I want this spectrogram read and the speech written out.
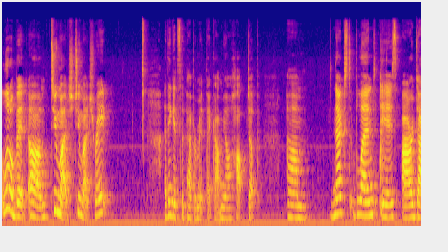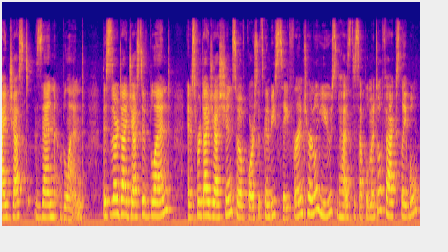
a little bit um, too much, too much, right? I think it's the peppermint that got me all hopped up. Um, next blend is our Digest Zen blend. This is our digestive blend and it's for digestion, so of course it's gonna be safe for internal use. It has the supplemental facts label.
